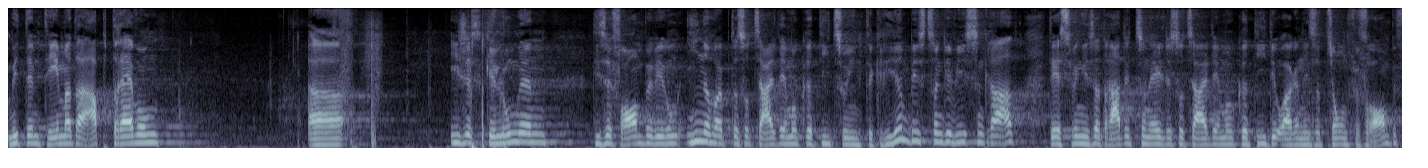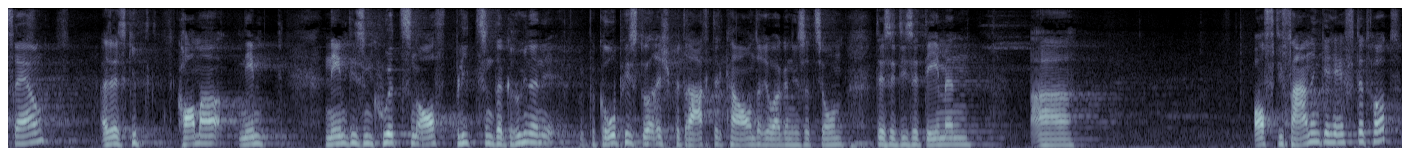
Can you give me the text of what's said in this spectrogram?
mit dem Thema der Abtreibung äh, ist es gelungen, diese Frauenbewegung innerhalb der Sozialdemokratie zu integrieren bis zu einem gewissen Grad. Deswegen ist ja traditionell die Sozialdemokratie die Organisation für Frauenbefreiung. Also es gibt kaum neben, neben diesen kurzen Aufblitzen der Grünen, grob historisch betrachtet, keine andere Organisation, die sich diese Themen äh, auf die Fahnen geheftet hat.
